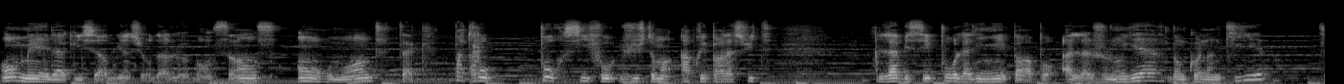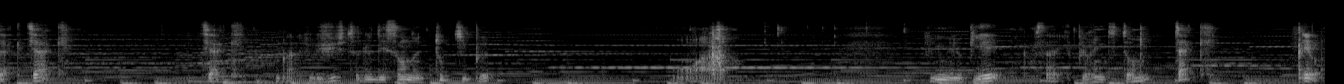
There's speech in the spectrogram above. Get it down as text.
On met la cuissarde, bien sûr, dans le bon sens. On remonte, tac. Pas trop pour s'il faut justement après par la suite l'abaisser pour l'aligner par rapport à la genouillère. Donc on enquille, tac, tac, tac. Voilà, juste le descendre un tout petit peu. Voilà. Je lui mets le pied, comme ça il n'y a plus rien qui tombe. Tac. Et voilà.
